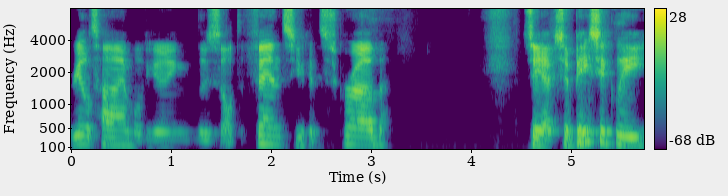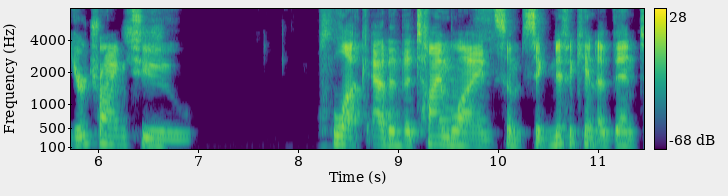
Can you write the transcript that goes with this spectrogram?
real time while viewing loses all defense. You can scrub. So yeah, so basically you're trying to pluck out of the timeline some significant event.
